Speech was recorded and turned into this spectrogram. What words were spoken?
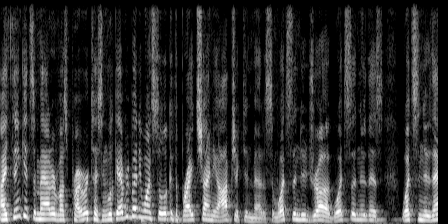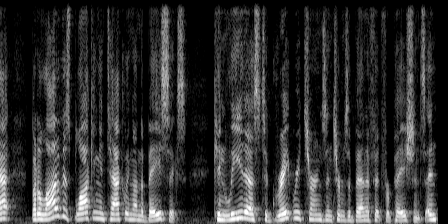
I think it's a matter of us prioritizing. Look, everybody wants to look at the bright, shiny object in medicine. What's the new drug? What's the new this? What's the new that? But a lot of this blocking and tackling on the basics can lead us to great returns in terms of benefit for patients. And,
